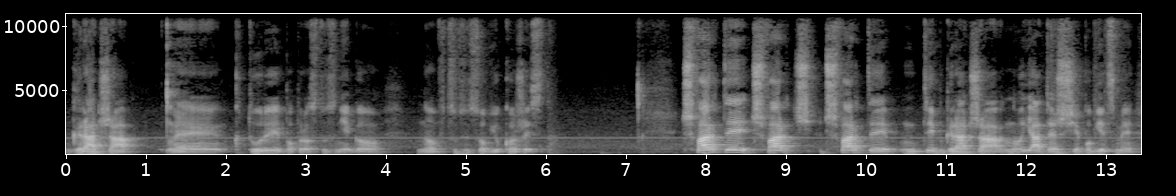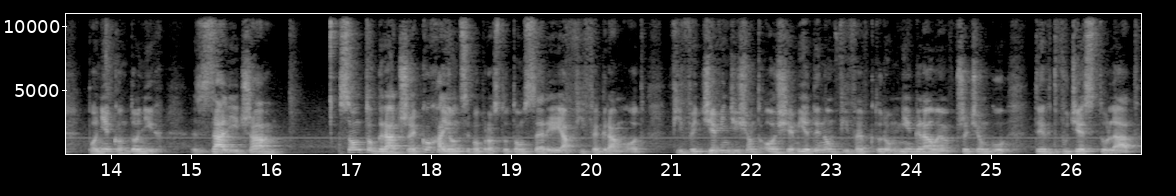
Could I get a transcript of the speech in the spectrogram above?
gracza, e, który po prostu z niego, no w cudzysłowie, korzysta. Czwarty, czwarć, czwarty typ gracza, no ja też się powiedzmy poniekąd do nich zaliczam. Są to gracze kochający po prostu tą serię. Ja w FIFA gram od FIFA 98. Jedyną FIFA, w którą nie grałem w przeciągu tych 20 lat,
